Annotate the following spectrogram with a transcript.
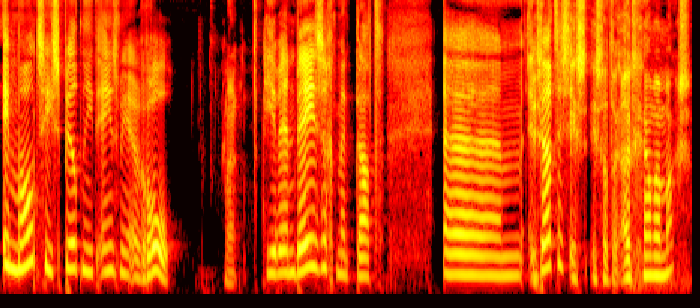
emotie speelt niet eens meer een rol. Nee. Je bent bezig met dat. Ehm, Is, dat is, is, is dat eruit gegaan bij Max?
